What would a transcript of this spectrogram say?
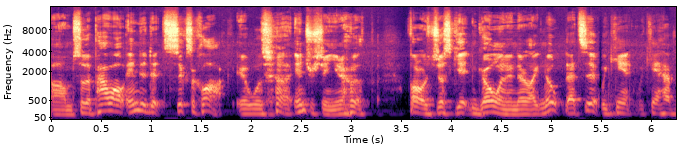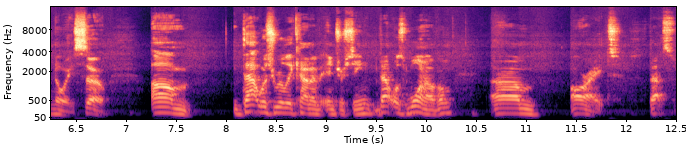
Um, so the powwow ended at six o'clock. It was uh, interesting, you know. Thought I was just getting going, and they're like, "Nope, that's it. We can't we can't have noise." So um, that was really kind of interesting. That was one of them. Um, all right, that's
